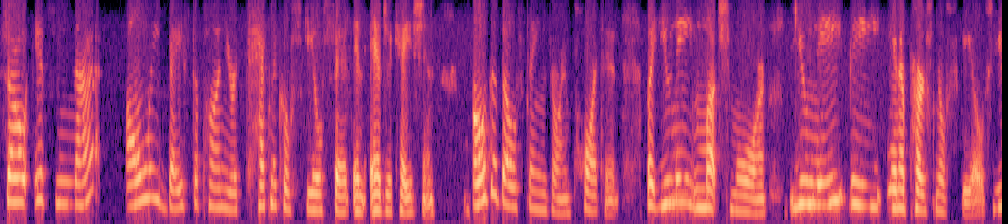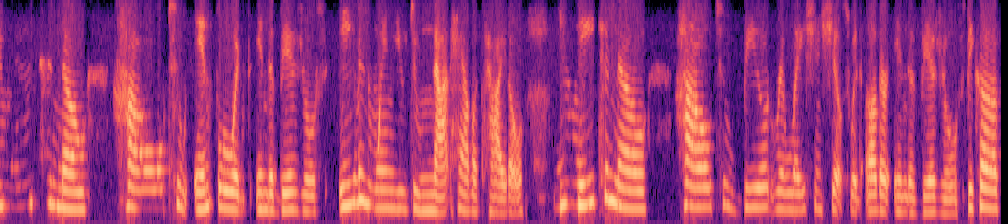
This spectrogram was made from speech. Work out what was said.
So it's not only based upon your technical skill set and education. Both of those things are important, but you need much more. You need the interpersonal skills. You need to know how to influence individuals even when you do not have a title. You need to know how to build relationships with other individuals because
